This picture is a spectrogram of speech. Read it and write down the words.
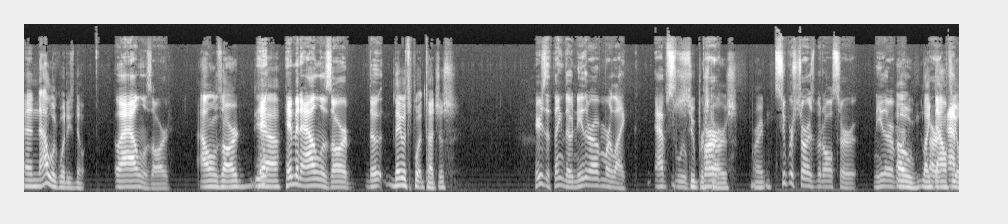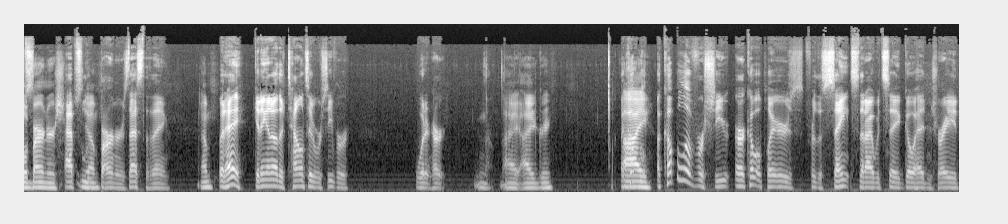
And now look what he's doing. oh, Allen Lazard. Allen Lazard, yeah, him, and Allen Lazard. Though, they would split touches. here's the thing, though, neither of them are like absolute burn- Superstars, right? superstars, but also neither of them. Oh, like are downfield abs- burners. absolute Yeah. burners. That's the thing. Um, But hey, getting another talented receiver wouldn't hurt. No, I I agree. A couple, I- a couple of receiver or a couple of players for the Saints that I would say go ahead and trade,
